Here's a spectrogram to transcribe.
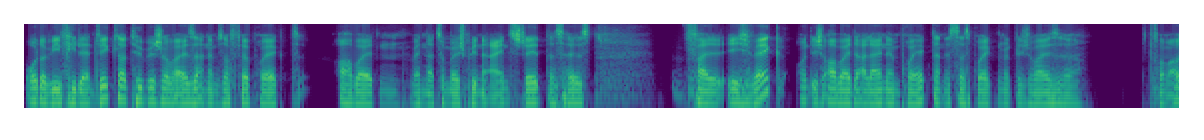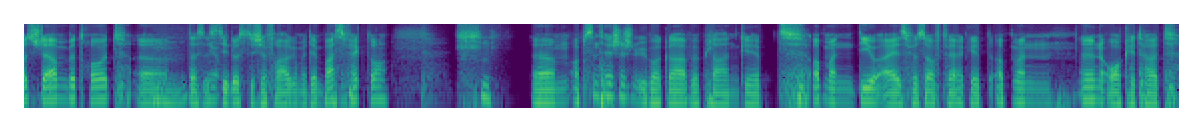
oder wie viele Entwickler typischerweise an einem Softwareprojekt arbeiten, wenn da zum Beispiel eine Eins steht, das heißt, fall ich weg und ich arbeite alleine im Projekt, dann ist das Projekt möglicherweise vom Aussterben bedroht. Äh, mhm, das ist ja. die lustige Frage mit dem Bass-Factor. ähm, ob es einen technischen Übergabeplan gibt, ob man DOIs für Software gibt, ob man einen ORCID hat.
